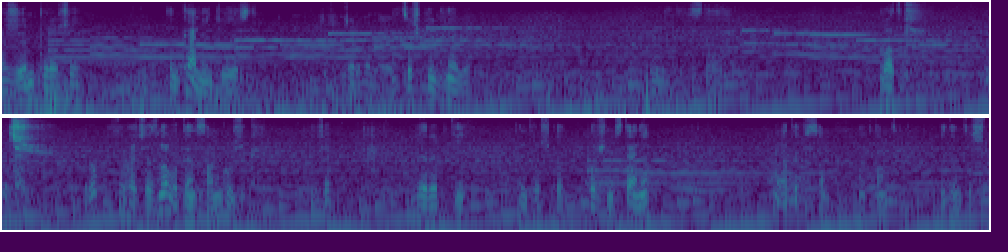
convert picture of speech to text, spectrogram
na Rzym to raczej ten kamień tu jest. czerwone jest. Coś pięknego. Kurde, stary. Radki. Słuchajcie, znowu ten sam guzik. Widzicie? Dwie rybki. Ten troszkę w gorszym stanie. Ale taki sam jak tamten. Identyczny.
